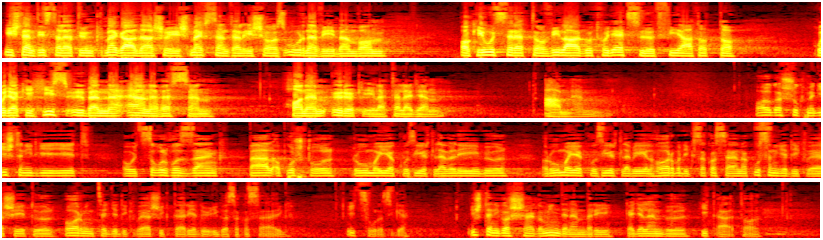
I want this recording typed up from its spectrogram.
Isten tiszteletünk megáldása és megszentelése az Úr nevében van, aki úgy szerette a világot, hogy egyszülött fiát adta, hogy aki hisz ő benne el ne vesszen, hanem örök élete legyen. Ámen. Hallgassuk meg Isten igéjét, ahogy szól hozzánk Pál apostol rómaiakhoz írt leveléből, a rómaiakhoz írt levél harmadik szakaszának 24. versétől 31. versig terjedő igazakaszáig. Így szól az ige. Isten igazsága minden emberi kegyelemből, hit által.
